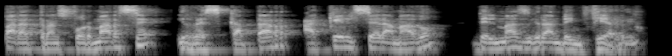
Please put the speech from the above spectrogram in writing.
para transformarse y rescatar aquel ser amado del más grande infierno.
